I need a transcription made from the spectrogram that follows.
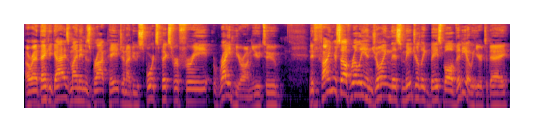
All right, thank you guys. My name is Brock Page, and I do sports picks for free right here on YouTube. And if you find yourself really enjoying this Major League Baseball video here today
